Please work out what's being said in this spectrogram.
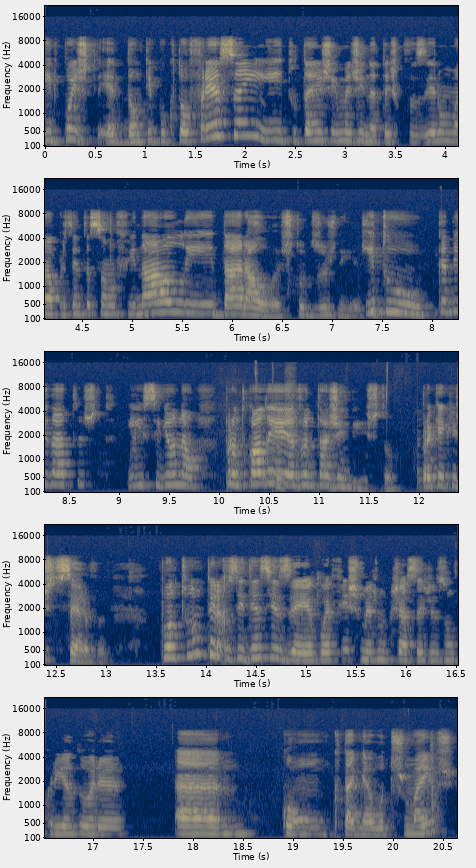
E depois é, dão tipo o que te oferecem e tu tens, imagina, tens que fazer uma apresentação final e dar aulas todos os dias. E tu candidatas-te e sim ou não. Pronto, qual é a vantagem disto? Para que é que isto serve? Ponto 1, um, ter residências é bué fixe, mesmo que já sejas um criador ahm, com, que tenha outros meios,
